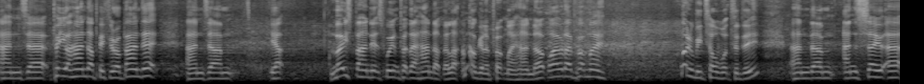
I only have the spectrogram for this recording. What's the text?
And uh, put your hand up if you're a bandit. And um, yeah, most bandits wouldn't put their hand up. They're like, I'm not going to put my hand up. Why would I put my. I'm going to be told what to do. And, um, and so uh,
